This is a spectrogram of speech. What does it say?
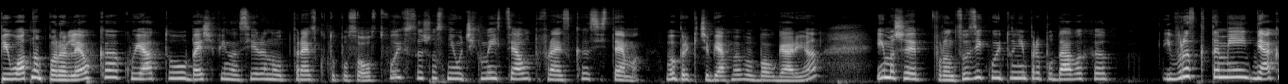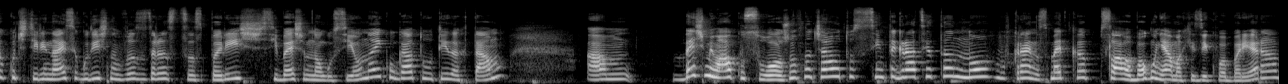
пилотна паралелка, която беше финансирана от френското посолство и всъщност ние учихме изцяло по френска система, въпреки че бяхме в България. Имаше французи, които ни преподаваха и връзката ми някакво 14 годишна възраст с Париж си беше много силна и когато отидах там, ам, беше ми малко сложно в началото с интеграцията, но в крайна сметка, слава богу, нямах езикова бариера.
